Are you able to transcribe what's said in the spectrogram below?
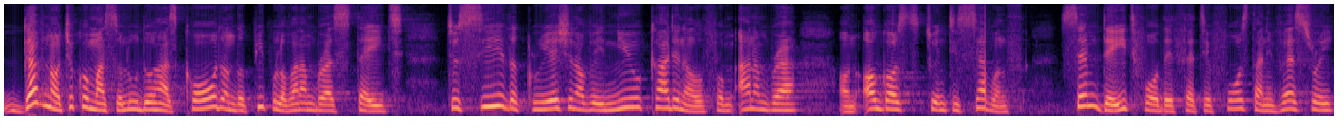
Governor Chukwuma Soludo has called on the people of Anambra State to see the creation of a new cardinal from Anambra on August 27th, same date for the 31st anniversary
